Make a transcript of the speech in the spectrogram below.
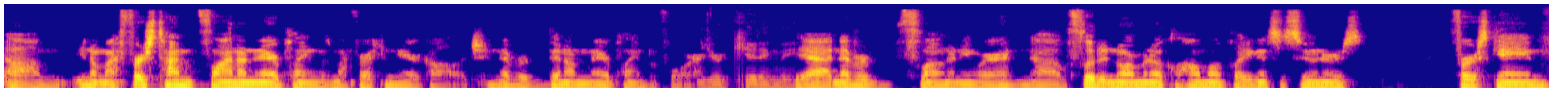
Um, you know, my first time flying on an airplane was my freshman year of college. Never been on an airplane before. You're kidding me. Yeah, never flown anywhere. Uh, flew to Norman, Oklahoma, played against the Sooners. First game,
